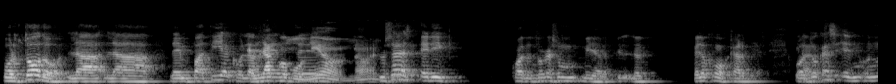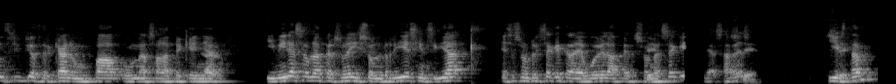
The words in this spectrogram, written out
por todo, la, empatía con la es la comunión, ¿no? Tú sabes, Eric, cuando tocas un. Mira, pelos como escarpias. Cuando tocas en, un sitio cercano, un pub o una sala pequeña, y miras a una persona y sonríes y enseguida esa sonrisa que te la devuelve la persona. Sé que, ya sabes. Y están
